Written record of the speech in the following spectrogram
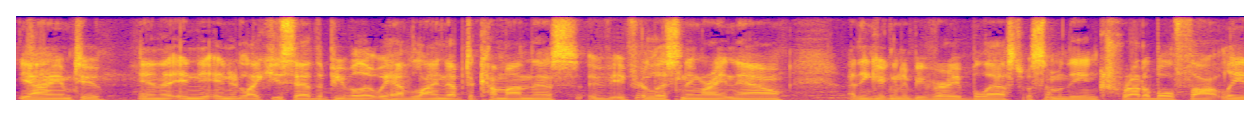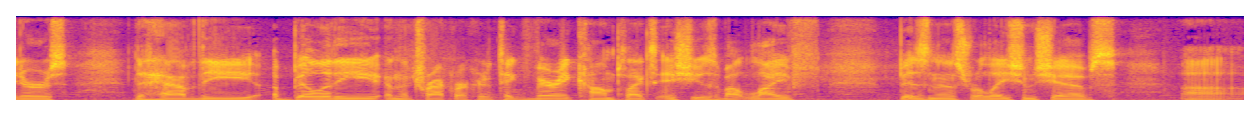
Yeah, I am too. And, and, and, like you said, the people that we have lined up to come on this, if, if you're listening right now, I think you're going to be very blessed with some of the incredible thought leaders that have the ability and the track record to take very complex issues about life, business, relationships, uh,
